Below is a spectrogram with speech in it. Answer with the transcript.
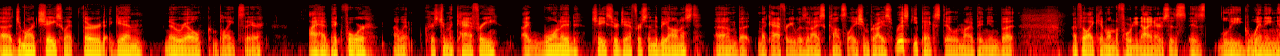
Uh, Ja'Marr Chase went third. Again, no real complaints there. I had pick four. I went Christian McCaffrey. I wanted Chaser Jefferson, to be honest, um, but McCaffrey was a nice consolation prize. Risky pick still, in my opinion, but I feel like him on the 49ers is, is league winning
